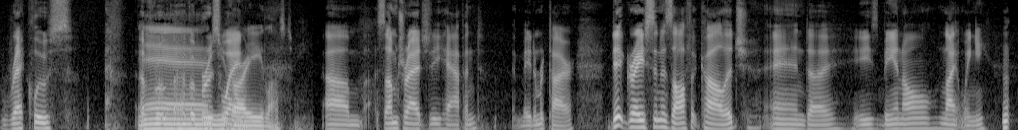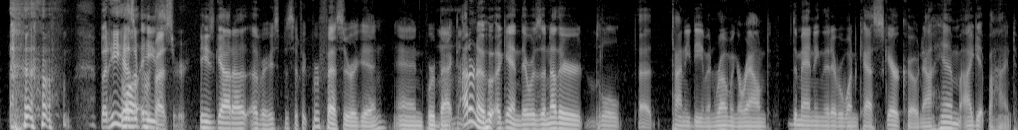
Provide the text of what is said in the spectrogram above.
recluse of, of a Bruce Wayne. already lost me. Um, some tragedy happened, it made him retire. Dick Grayson is off at college, and uh, he's being all Nightwingy. but he has Well, a he's- professor. He's got a, a very specific professor again, and we're back. Mm-hmm. I don't know who. Again, there was another little uh, tiny demon roaming around, demanding that everyone cast Scarecrow. Now, him, I get behind.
